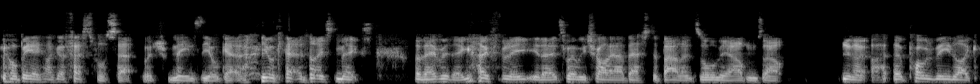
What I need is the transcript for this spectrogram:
it'll be like a festival set, which means that you'll get you'll get a nice mix of everything. Hopefully, you know, it's where we try our best to balance all the albums out. You know, it'll probably be like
